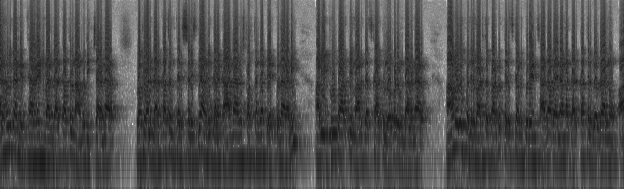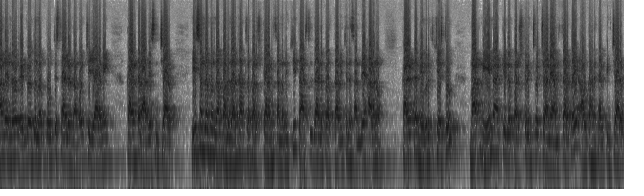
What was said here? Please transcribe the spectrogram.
అర్హులుగా నిర్ధారణ వారి దరఖాస్తులను ఆమోదించారన్నారు ఒకవేళ దరఖాస్తులను తిరస్కరిస్తే అందుకు గల కారణాలను స్పష్టంగా పేర్కొనాలని అవి భూభారతి మార్గదర్శకాలకు లోబడి ఉండాలన్నారు. ఆమోదం పొందిన వాటితో పాటు తిరస్కరణకు గురైన సాదా బైనామా దరఖాస్తుల వివరాలను ఆన్లైన్లో రెండు రోజుల్లో పూర్తి స్థాయిలో నమోదు చేయాలని కలెక్టర్ ఆదేశించారు. ఈ సందర్భంగా పలు దరఖాస్తుల పరిష్కారానికి సంబంధించి తహసీల్దార్లు ప్రస్తావించిన సందేహాలను కలెక్టర్ నివృత్తి చేస్తూ వాటిని ఏ మ్యాట్రీలో పరిష్కరించవచ్చు అనే అంశాలపై అవగాహన కల్పించారు.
